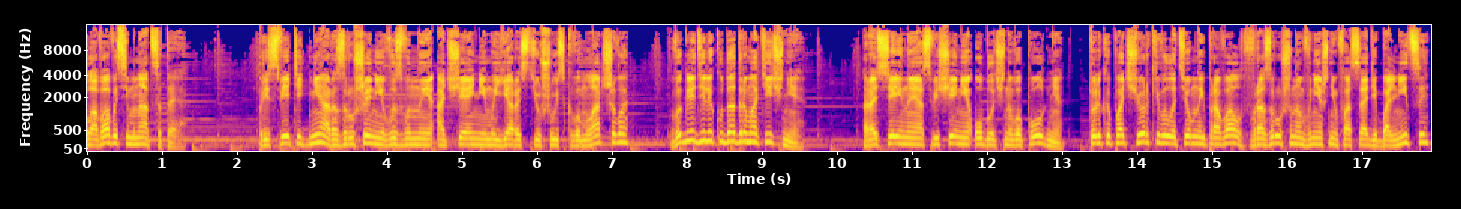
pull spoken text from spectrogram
Глава 18. При свете дня разрушения, вызванные отчаянием и яростью Шуйского-младшего, выглядели куда драматичнее. Рассеянное освещение облачного полдня только подчеркивало темный провал в разрушенном внешнем фасаде больницы,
